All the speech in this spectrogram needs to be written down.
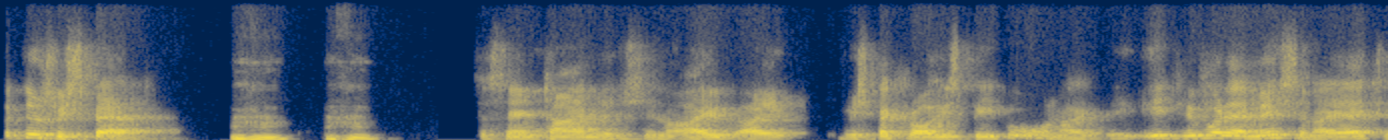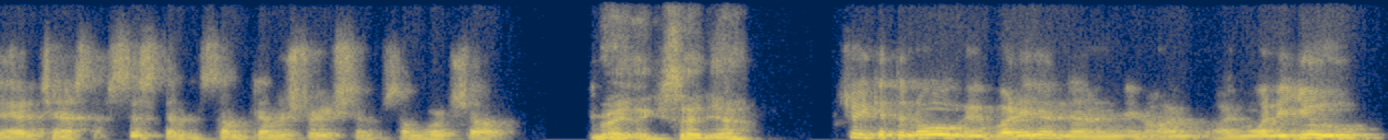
but there's respect. hmm hmm At the same time as you know, I I respected all these people, and I everybody I mentioned, I actually had a chance to assist them in some demonstration, of some workshop. Right. Like you said, yeah. So you get to know everybody, and then you know I'm I'm one of you,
